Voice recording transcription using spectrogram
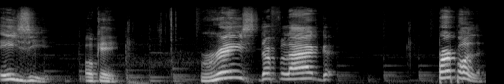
AZ. Okay. Raise the flag. Purple.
